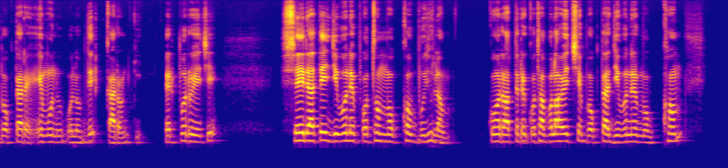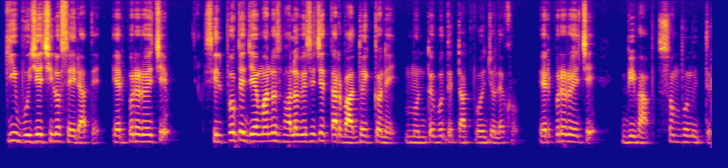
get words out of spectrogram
বক্তার এমন উপলব্ধির কারণ কি? এরপর রয়েছে, সেই রাতেই জীবনে প্রথম মক্ষম বুঝলাম। কোন রাতের কথা বলা হয়েছে? বক্তা জীবনের মক্ষম কি বুঝিয়েছিল সেই রাতে। এরপরে রয়েছে, শিল্পকে যে মানুষ ভালোবেসেছে তার বার্ধক্য নেই। মন্তব্যদের তাৎপর্য লেখো। এরপরে রয়েছে, বিভাব, শম্ভু মিত্র।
